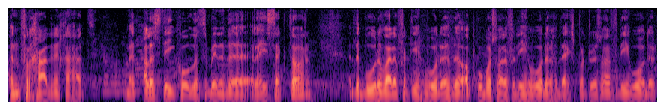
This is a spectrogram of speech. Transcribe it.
een vergadering gehad met alle stakeholders binnen de reissector. De boeren waren vertegenwoordigd, de opkopers waren vertegenwoordigd, de exporteurs waren vertegenwoordigd.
